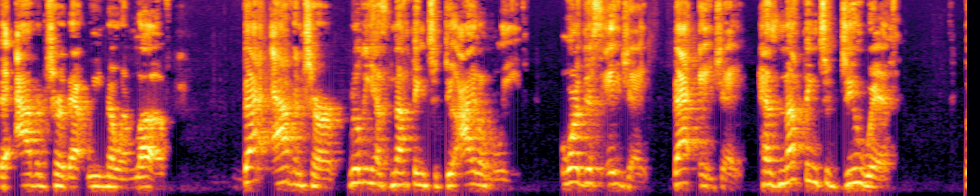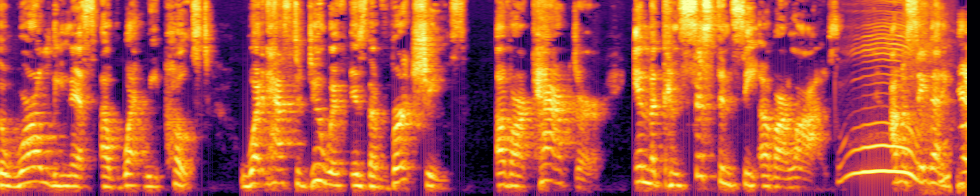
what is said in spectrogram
the Aventure that we know and love. That Aventure really has nothing to do, I don't believe, or this AJ, that AJ has nothing to do with the worldliness of what we post. What it has to do with is the virtues of our character in the consistency of our lives. Ooh. I'm gonna say that again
